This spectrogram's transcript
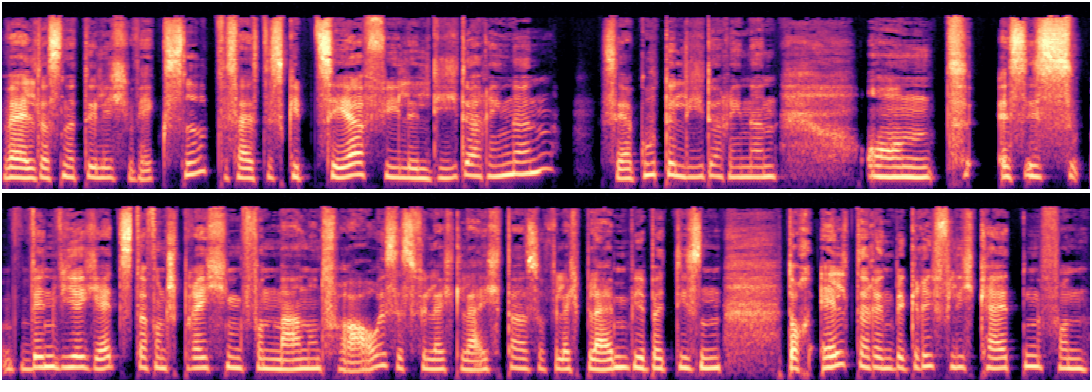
weil das natürlich wechselt. Das heißt, es gibt sehr viele Leaderinnen, sehr gute Leaderinnen und es ist, wenn wir jetzt davon sprechen, von Mann und Frau, ist es vielleicht leichter. Also vielleicht bleiben wir bei diesen doch älteren Begrifflichkeiten von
